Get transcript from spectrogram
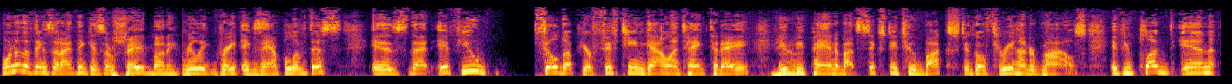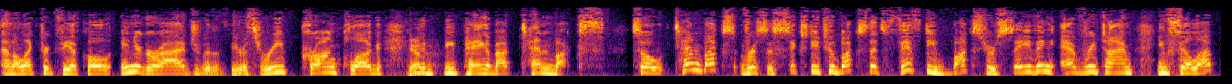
one of the things that I think is a save money, really great example of this is that if you filled up your 15 gallon tank today, yeah. you'd be paying about 62 bucks to go 300 miles. If you plugged in an electric vehicle in your garage with your three prong plug, yep. you'd be paying about 10 bucks. So 10 bucks versus 62 bucks, that's 50 bucks you're saving every time you fill up.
